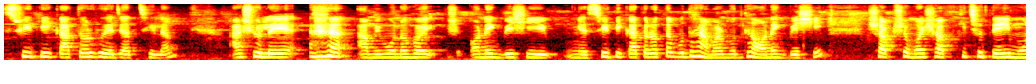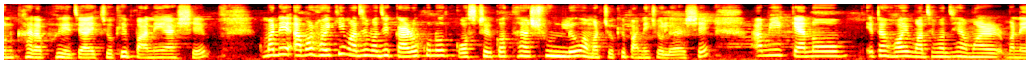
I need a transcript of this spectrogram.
স্মৃতি কাতর হয়ে যাচ্ছিলাম। আসলে আমি মনে হয় অনেক বেশি স্মৃতি কাতরতা বোধহয় আমার মধ্যে অনেক বেশি। সব সময় সব কিছুতেই মন খারাপ হয়ে যায়, চোখে পানি আসে। মানে আমার হয় কি, মাঝে মাঝে কারও কোনো কষ্টের কথা শুনলেও আমার চোখে পানি চলে আসে। আমি কেন এটা হয়, মাঝে মাঝে আমার মানে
